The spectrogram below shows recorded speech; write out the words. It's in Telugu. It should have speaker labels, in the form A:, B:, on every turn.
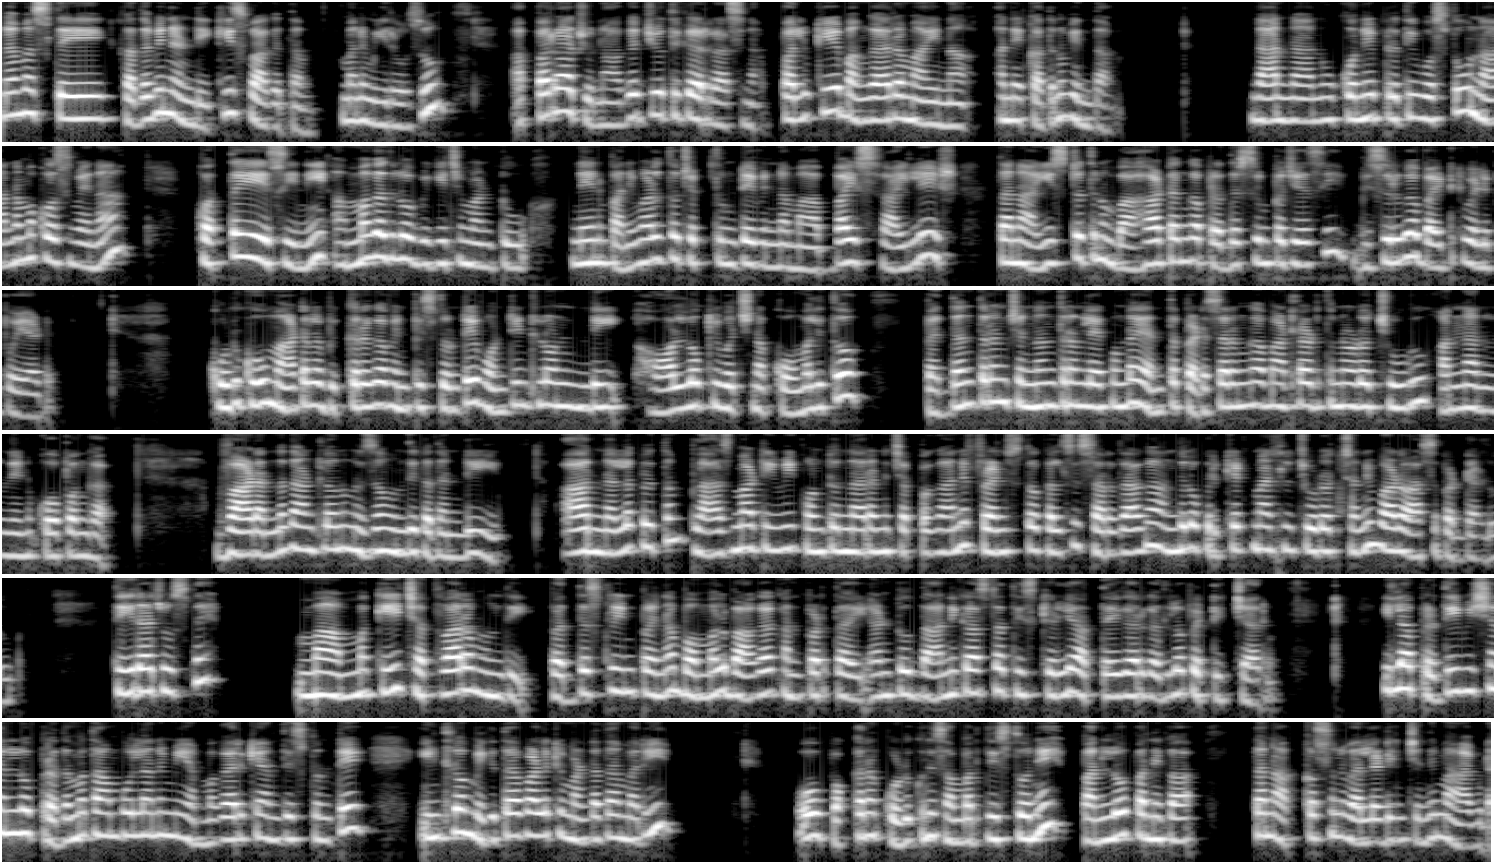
A: నమస్తే కథ వినండికి స్వాగతం. మనం ఈరోజు అప్పరాజు నాగజ్యోతి గారు రాసిన పలుకే బంగారం ఆయన అనే కథను విందాం. నాన్న నువ్వు కొనే ప్రతి వస్తువు నాన్నమ్మ కోసమేనా? కొత్త ఏసీని అమ్మ గదిలో బిగించమంటూ నేను పనివాళ్ళతో చెప్తుంటే విన్న మా అబ్బాయి శైలేష్ తన అయిష్టతను బాహాటంగా ప్రదర్శింపజేసి విసురుగా బయటికి వెళ్ళిపోయాడు. కొడుకు మాటలు బిక్కరగా వినిపిస్తుంటే వంటింట్లో నుండి హాల్లోకి వచ్చిన కోమలితో పెద్దంతరం చిన్నంతరం లేకుండా ఎంత పెడసరంగా మాట్లాడుతున్నాడో చూడు అన్నాను నేను కోపంగా. వాడన్న దాంట్లోనూ నిజం ఉంది కదండి. ఆరు నెలల క్రితం ప్లాస్మా టీవీ కొంటున్నారని చెప్పగానే ఫ్రెండ్స్తో కలిసి సరదాగా అందులో క్రికెట్ మ్యాచ్లు చూడొచ్చని వాడు ఆశపడ్డాడు. తీరా చూస్తే మా అమ్మకి చత్వారం ఉంది. పెద్ద స్క్రీన్ పైన బొమ్మలు బాగా కనపడతాయి అంటూ దాన్ని కాస్త తీసుకెళ్ళి అత్తయ్య గారి గదిలో పెట్టించారు ఇలా ప్రతి విషయంలో ప్రథమ తాంబూలాన్ని మీ అమ్మగారికి అందిస్తుంటే ఇంట్లో మిగతా వాళ్ళకి మండదా మరి? ఓ పక్కన కొడుకుని సమర్థిస్తూనే పనిలో పనిగా తన అక్కసును వెల్లడించింది మా ఆవిడ.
